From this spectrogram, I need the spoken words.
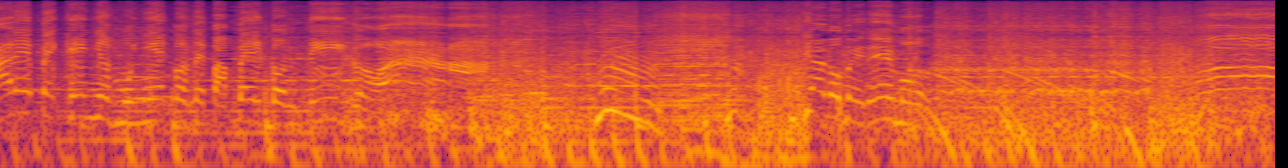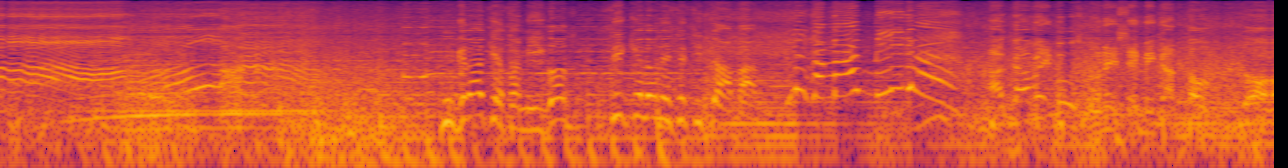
Haré pequeños muñecos de papel contigo. Ah. Ya lo veremos. Gracias, amigos. Sí que lo necesitaba. Mega Man, mira. Acabemos con ese megatonto.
